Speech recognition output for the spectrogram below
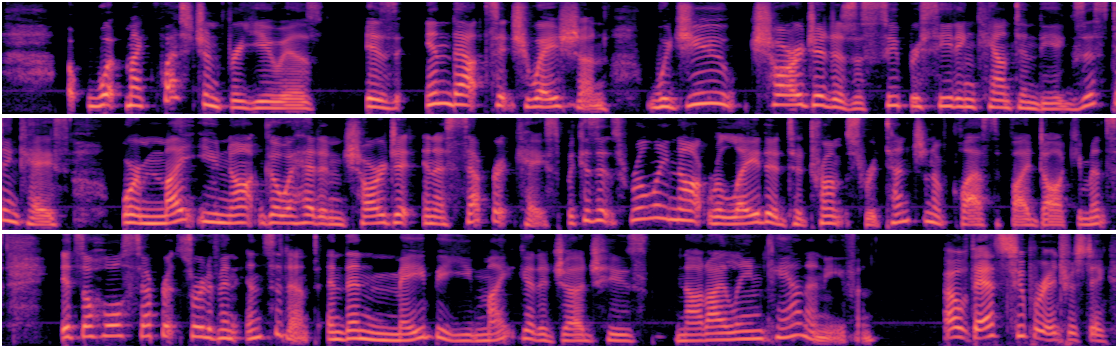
What my question for you is is in that situation, would you charge it as a superseding count in the existing case, or might you not go ahead and charge it in a separate case? Because it's really not related to Trump's retention of classified documents. It's a whole separate sort of an incident. And then maybe you might get a judge who's not Aileen Cannon, even. Oh, that's super interesting.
